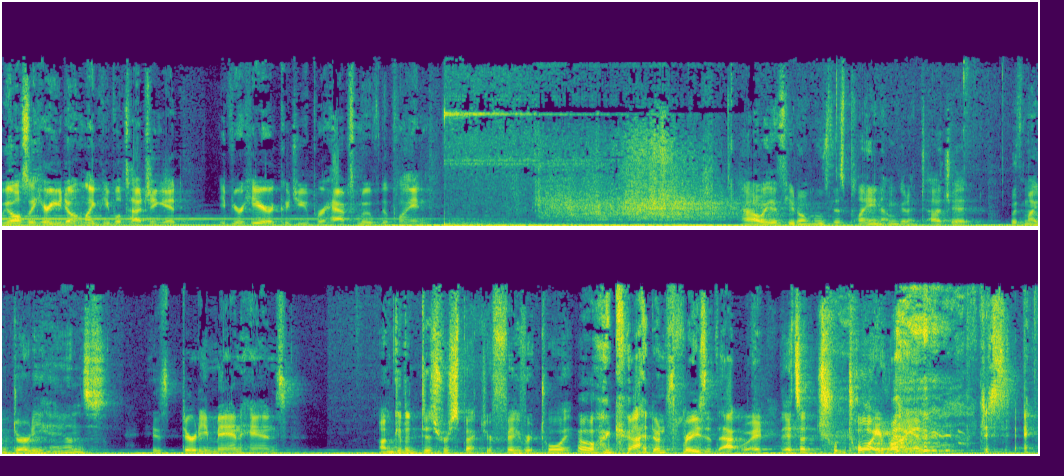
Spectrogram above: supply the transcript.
We also hear you don't like people touching it. If you're here, could you perhaps move the plane? Howie, if you don't move this plane, I'm gonna touch it with my dirty hands. His dirty man hands. I'm gonna disrespect your favorite toy. Oh my god, don't phrase it that way. It's a tr- toy, Ryan. Just saying.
